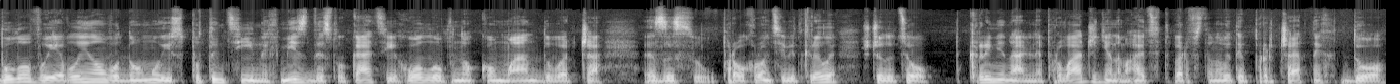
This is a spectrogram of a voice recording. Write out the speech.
було виявлено в одному із потенційних місць дислокації головнокомандувача ЗСУ. Правоохоронці відкрили щодо цього кримінальне провадження, намагаються тепер встановити причетних до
